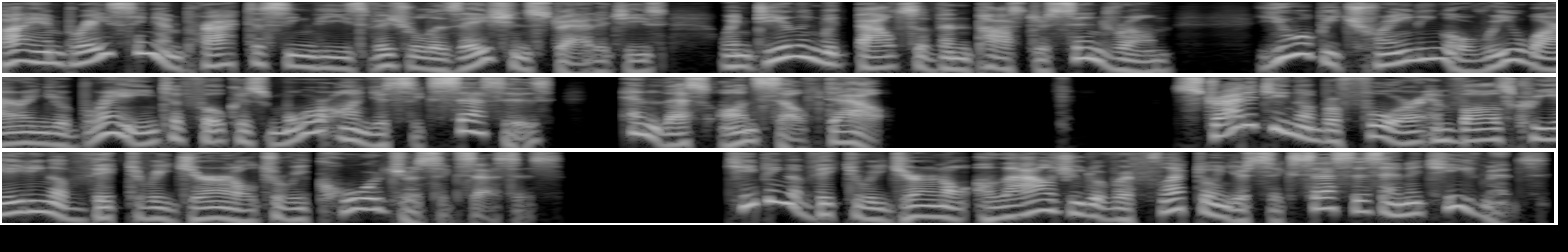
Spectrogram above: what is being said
By embracing and practicing these visualization strategies when dealing with bouts of imposter syndrome, you will be training or rewiring your brain to focus more on your successes and less on self doubt. Strategy number four involves creating a victory journal to record your successes. Keeping a victory journal allows you to reflect on your successes and achievements.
